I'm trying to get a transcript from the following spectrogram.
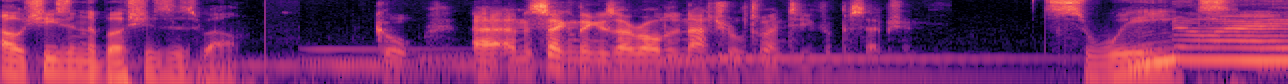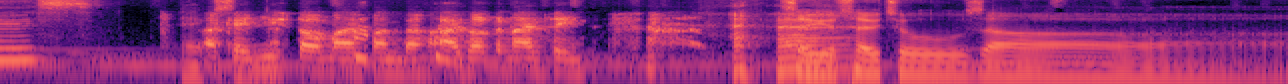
Oh, she's in the bushes as well. Cool. Uh, and the second thing is I rolled a natural twenty for perception. Sweet. Nice. Okay, you stole my thunder. I got the 19. So your totals are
